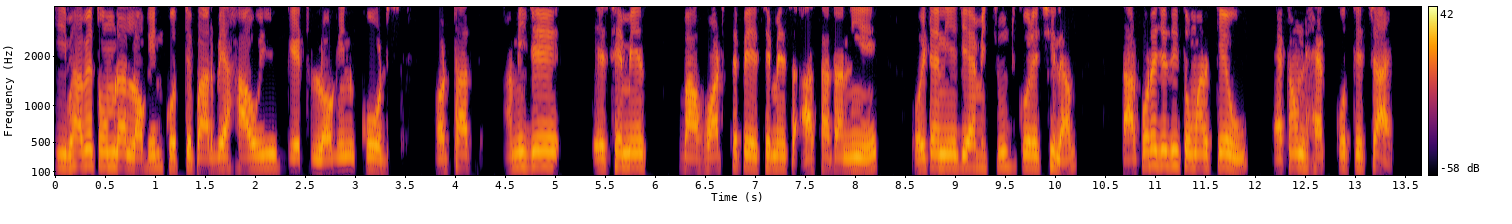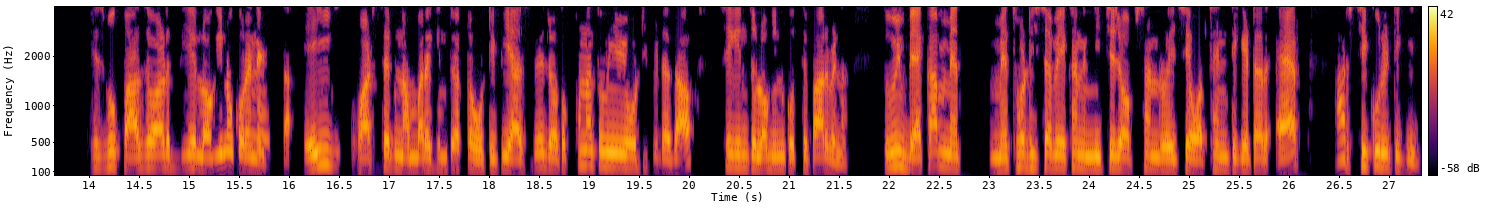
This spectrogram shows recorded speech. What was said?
কীভাবে তোমরা লগ করতে পারবে how you get log in codes অর্থাৎ আমি যে এস এম এস বা হোয়াটসঅ্যাপে এস এম এস আসাটা নিয়ে, ওইটা নিয়ে যে আমি চুজ করেছিলাম, তারপরে যদি তোমার কেউ অ্যাকাউন্ট হ্যাক করতে চায় ফেসবুক পাসওয়ার্ড দিয়ে লগ ইনও করে নেয়, তা এই হোয়াটসঅ্যাপ নাম্বারে কিন্তু একটা ওটিপি আসবে। যতক্ষণ না তুমি এই ওটিপিটা দাও, সে কিন্তু লগ করতে পারবে না। তুমি ব্যাকআপ মেথড হিসাবে এখানে নিচে যে অপশান রয়েছে অথেন্টিকেটার অ্যাপ আর সিকিউরিটি কিজ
